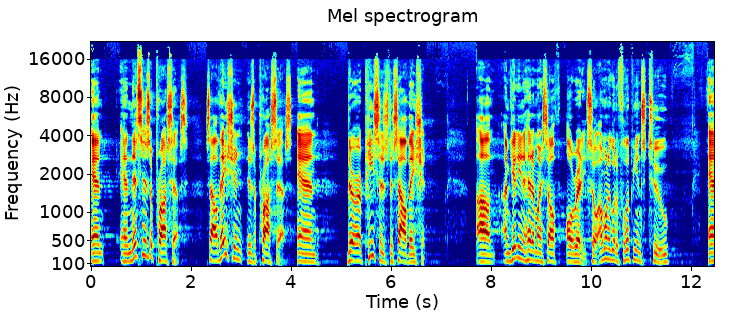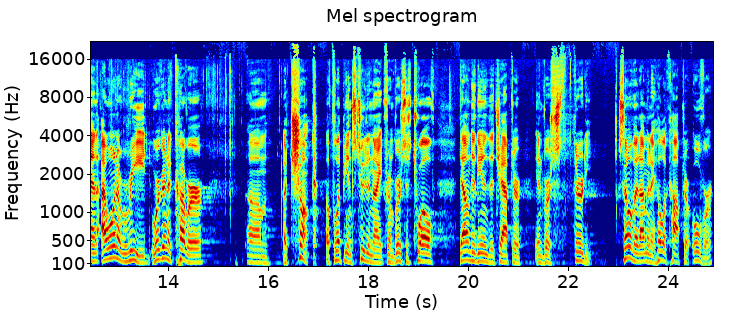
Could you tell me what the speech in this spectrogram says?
and, and this is a process. Salvation is a process, and there are pieces to salvation. Um, I'm getting ahead of myself already. So I want to go to Philippians 2, and I want to read, we're going to cover um, a chunk of Philippians 2 tonight from verses 12 down to the end of the chapter in verse 30. Some of it I'm going to helicopter over,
